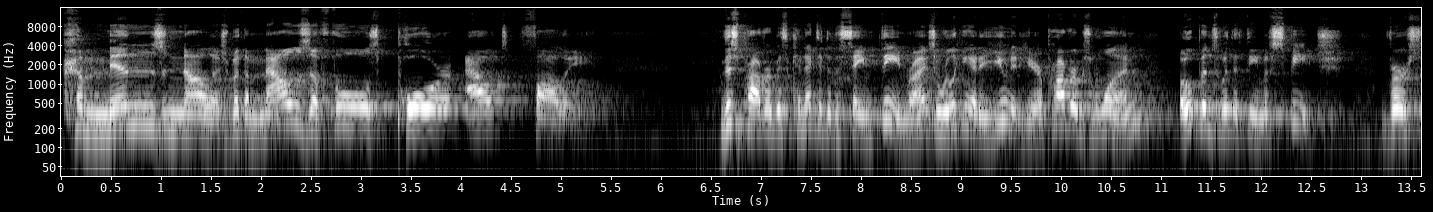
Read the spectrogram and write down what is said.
commends knowledge, but the mouths of fools pour out folly. This proverb is connected to the same theme, right? So we're looking at a unit here. Proverbs 1 opens with a theme of speech. Verse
